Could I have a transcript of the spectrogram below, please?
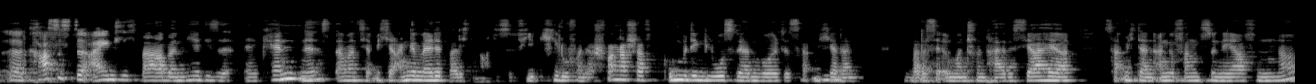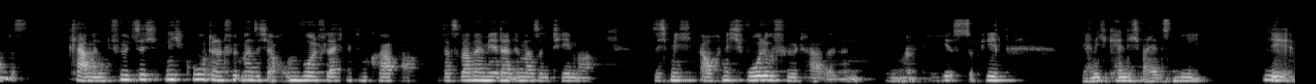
äh, krasseste eigentlich war bei mir diese Erkenntnis. Damals, ich habe mich ja angemeldet, weil ich dann auch diese vier Kilo von der Schwangerschaft unbedingt loswerden wollte. Das hat mich mhm. ja dann, war das ja irgendwann schon ein halbes Jahr her. Das hat mich dann angefangen zu nerven. Ne? Das, klar, man fühlt sich nicht gut, dann fühlt man sich auch unwohl vielleicht mit dem Körper. Das war bei mir dann immer so ein Thema, dass ich mich auch nicht wohl gefühlt habe. Dann, hier ist zu viel. Ja, mich kenne ich war jetzt nie. Nee.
